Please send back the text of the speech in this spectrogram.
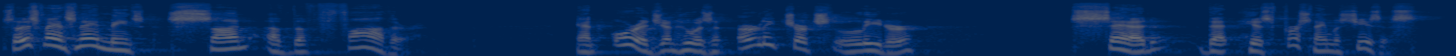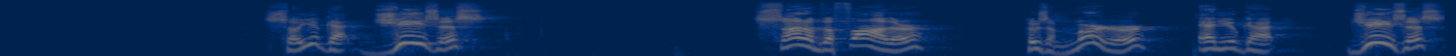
So this man's name means son of the father. And Origen, who was an early church leader, said that his first name was Jesus. So you've got Jesus, son of the Father, who's a murderer, and you've got Jesus,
